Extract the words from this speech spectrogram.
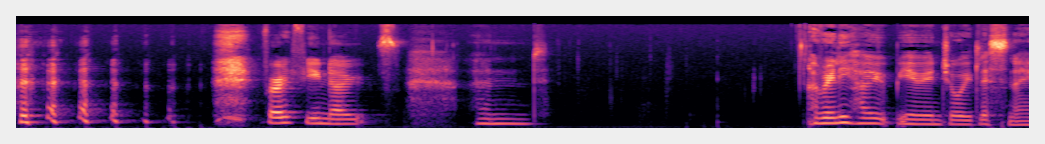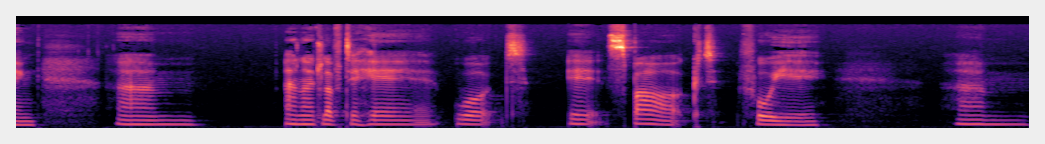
Very few notes. And I really hope you enjoyed listening. Um, and I'd love to hear what it sparked for you. Um,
